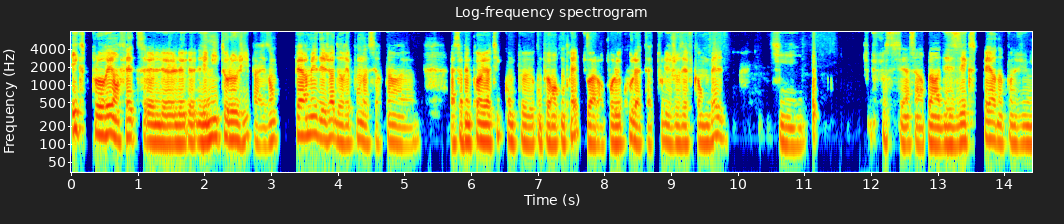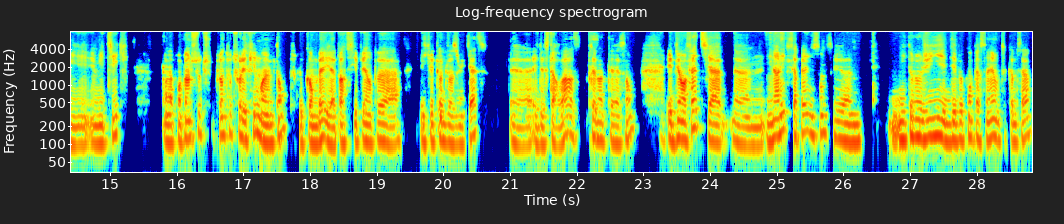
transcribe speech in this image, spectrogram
explorer en fait les mythologies par exemple permet déjà de répondre à certains euh, à certaines problématiques qu'on peut qu'on peut rencontrer. Tu vois, alors pour le coup là, tu as tous les Joseph Campbell qui c'est un peu un des experts d'un point de vue mythique. On apprend plein de, choses, plein de trucs sur les films en même temps, parce que Campbell il a participé un peu à l'écriture de George Lucas euh, et de Star Wars, très intéressant. Et puis en fait, il y a, euh, un livre qui s'appelle, il me semble, c'est euh, Mythologie et développement personnel, un truc comme ça.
